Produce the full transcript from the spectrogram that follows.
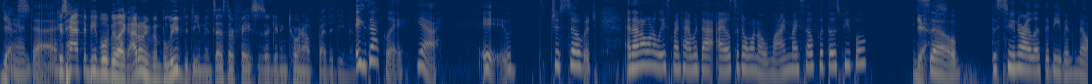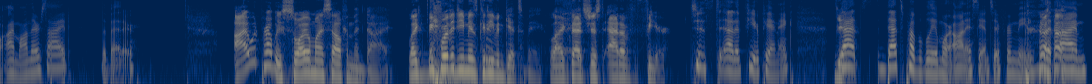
Yes. And, uh, Because half the people will be like, I don't even believe the demons as their faces are getting torn off by the demons. Exactly. Yeah. It, it just so much and I don't want to waste my time with that. I also don't want to align myself with those people. So the sooner I let the demons know I'm on their side, the better. I would probably soil myself and then die. Like before the demons could even get to me. Like that's just out of fear. Just out of fear panic. Yeah. That's that's probably a more honest answer from me. But I'm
